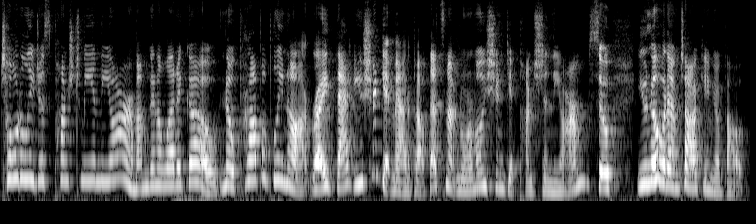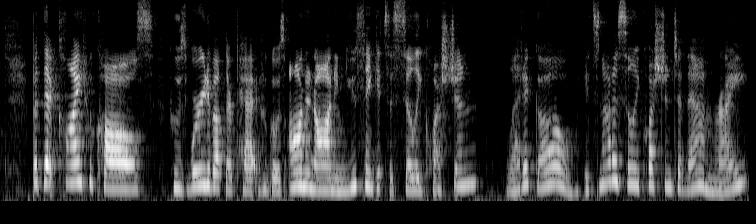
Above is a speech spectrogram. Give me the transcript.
totally just punched me in the arm. I'm going to let it go. No, probably not, right? That you should get mad about. That's not normal. You shouldn't get punched in the arm. So you know what I'm talking about. But that client who calls, who's worried about their pet, who goes on and on, and you think it's a silly question, let it go. It's not a silly question to them, right?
